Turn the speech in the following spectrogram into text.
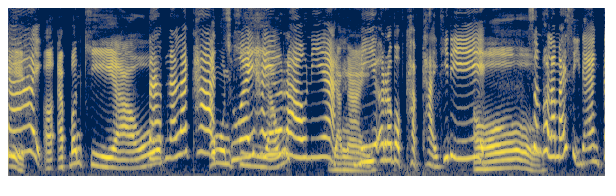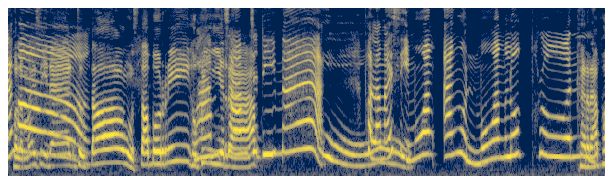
ได้เออแอปเปิลเขียว แบบนั้นแหละค่ะองุ่นช่วยให้เขียวเราเนี่ยยังไงมีระบบขับถ่ายที่ดีโอ้ส่วนผลไม้สีแดงตั้งผลไม้สีแดงถูกต้อง สตรอเบอรี่ของคพี่วามยีราฟจำจะดีมากโอ้ ผลไม้สีม่วงองุ่นม่วงลูกพรุนครับผ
